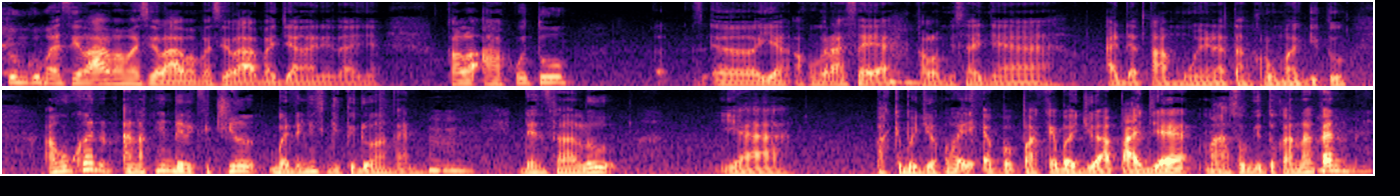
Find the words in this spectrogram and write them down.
Tunggu masih lama, masih lama, masih lama, jangan ditanya. Kalau aku tuh eh, yang aku ngerasa ya, Hmm. kalau misalnya ada tamu yang datang ke rumah gitu, aku kan anaknya dari kecil badannya segitu doang kan, Mm-mm. dan selalu ya pakai baju apa, eh, pakai baju apa aja masuk gitu karena kan Hmm.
